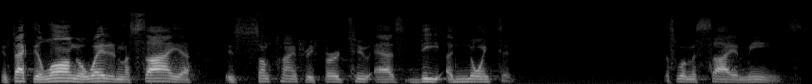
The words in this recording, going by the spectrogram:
In fact, the long awaited Messiah is sometimes referred to as the anointed. That's what Messiah means.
